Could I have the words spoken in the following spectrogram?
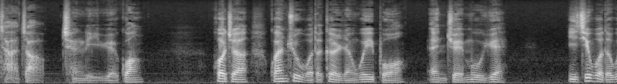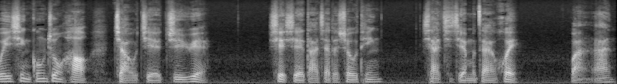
查找“城里月光”，或者关注我的个人微博 “nj 木月”，以及我的微信公众号“皎洁之月”。谢谢大家的收听，下期节目再会，晚安。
